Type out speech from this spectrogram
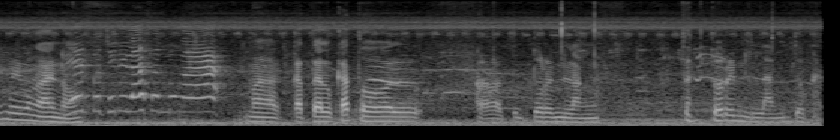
yun may mga ano. Yan, patsinilasan mo nga! mga katal-katol, ah, tugturin lang. Tugturin lang, joke.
